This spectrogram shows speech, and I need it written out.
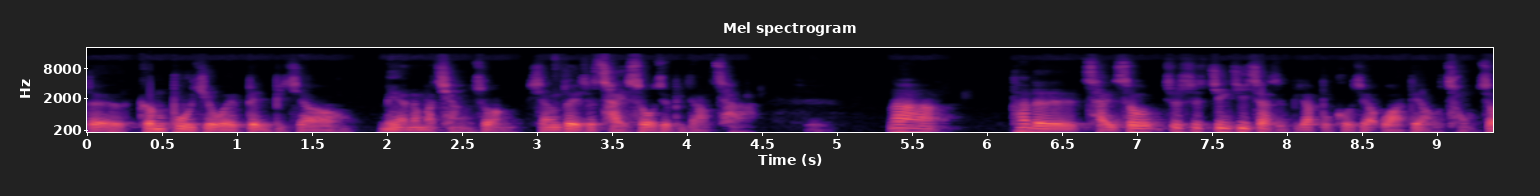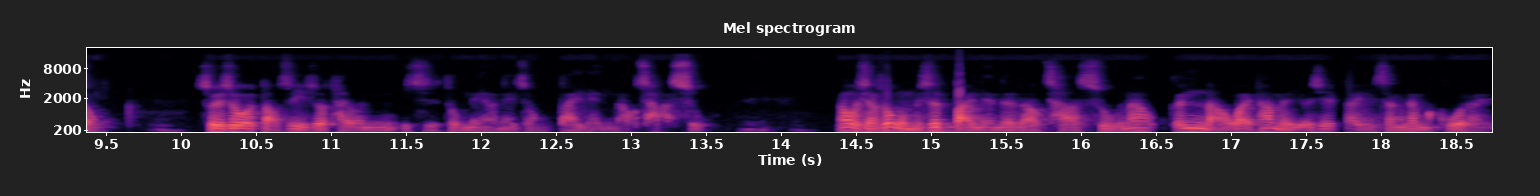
的根部就会变比较没有那么强壮，相对是采收就比较差。那它的采收就是经济价值比较不够，就要挖掉重种，所以说导致于说台湾一直都没有那种百年老茶树。那我想说，我们是百年的老茶树，那跟老外他们有一些代理商他们过来，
